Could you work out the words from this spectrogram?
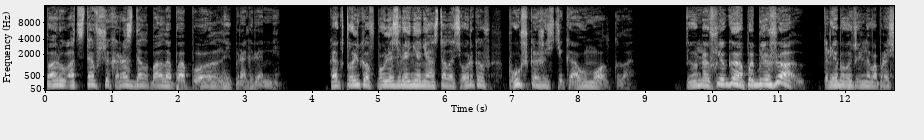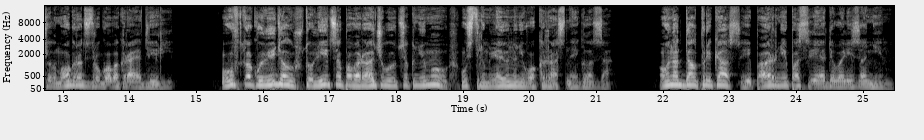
Пару отставших раздолбала по полной программе. Как только в поле зрения не осталось орков, пушка жестяка умолкла. «Ты нафига побежал?» – требовательно вопросил Могрот с другого края двери. Уфт как увидел, что лица поворачиваются к нему, устремляя на него красные глаза. Он отдал приказ, и парни последовали за ним.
